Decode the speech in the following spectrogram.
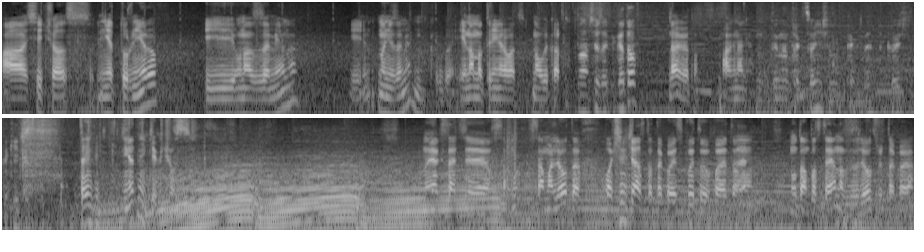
А сейчас нет турниров, и у нас замена. И, ну, не замена, как бы, и нам надо тренироваться, новый карт. Ну, все, готов? Да, готов. Погнали. Ты на аттракционе сейчас, как, да? Такой, такие чувства. Да нет никаких чувств. Ну, я, кстати, в, сам- в самолетах очень часто такое испытываю, поэтому... Ну, там постоянно взлет же такое.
